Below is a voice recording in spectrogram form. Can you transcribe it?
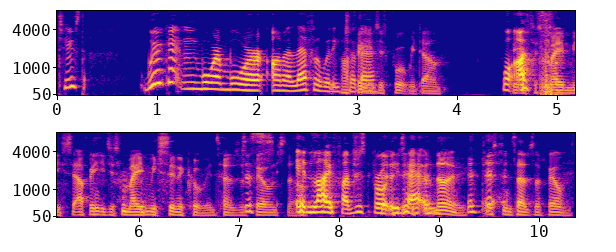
Two. St- We're getting more and more on a level with each I other. I think it just brought me down. well, I just made me. I think you just made me cynical in terms of films now. in life, I've just brought you down. no, just in terms of films.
